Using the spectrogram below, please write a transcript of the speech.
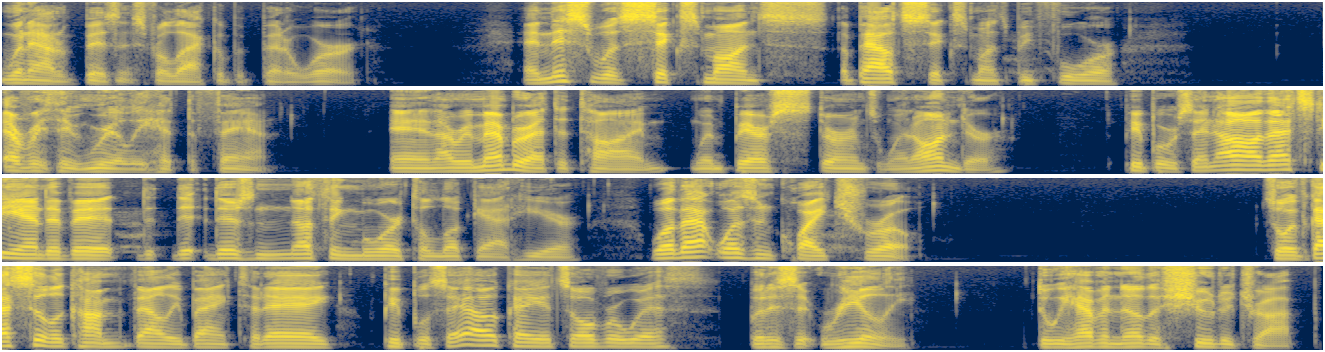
went out of business for lack of a better word. And this was 6 months, about 6 months before everything really hit the fan. And I remember at the time when Bear Stearns went under, people were saying, "Oh, that's the end of it. There's nothing more to look at here." Well, that wasn't quite true. So we've got Silicon Valley Bank today. People say, oh, okay, it's over with. But is it really? Do we have another shoe to drop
